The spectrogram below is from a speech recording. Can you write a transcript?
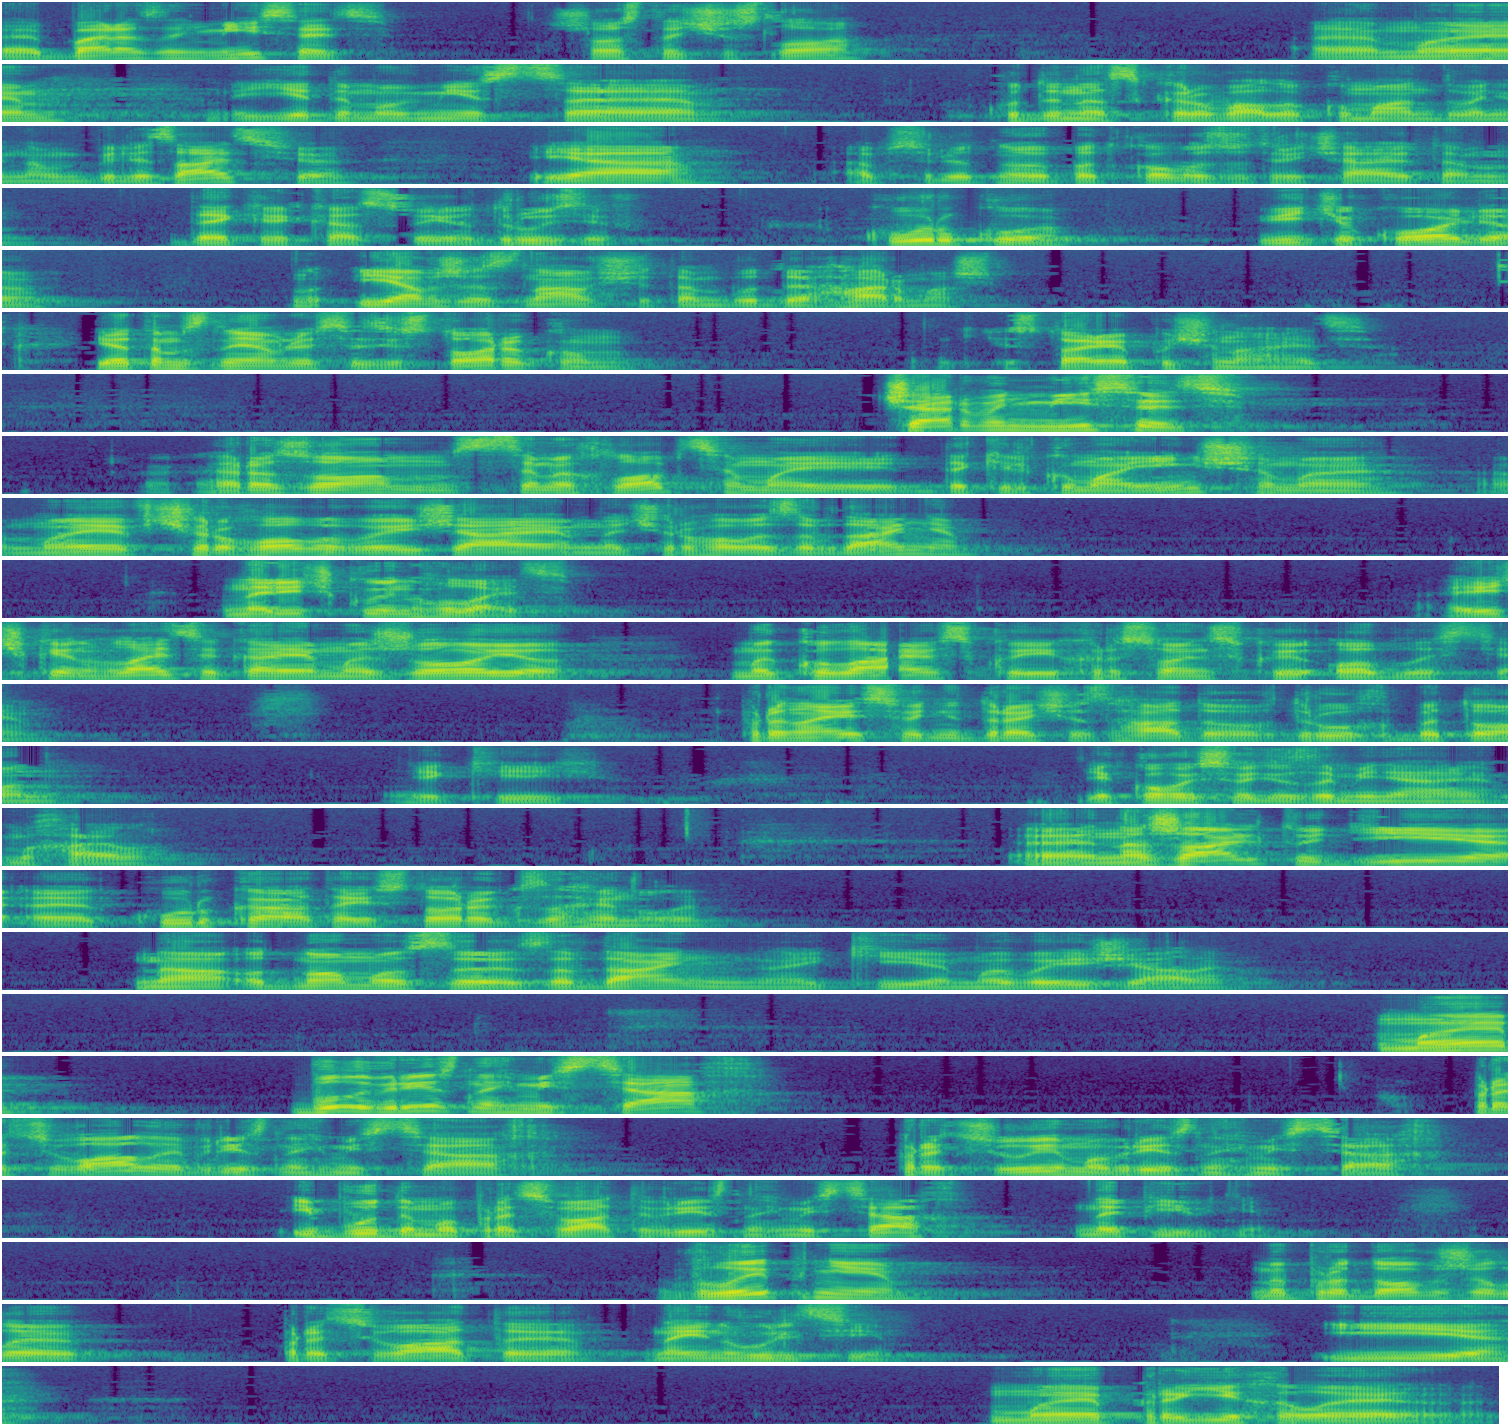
Е, Березень місяць, 6 число. Е, Ми їдемо в місце, куди нас керувало командування на мобілізацію. Я абсолютно випадково зустрічаю там декілька своїх друзів: Курку, Вітю Колю. Ну, я вже знав, що там буде гармаш. Я там знайомлюся з істориком. Історія починається. Червень місяць. Разом з цими хлопцями і декількома іншими ми вчергово виїжджаємо на чергове завдання на річку Інгулець. Річка Інгулець, яка є межою Миколаївської і Херсонської області. Про неї сьогодні, до речі, згадував друг Бетон, який, якого сьогодні заміняє Михайло. Е, На жаль, тоді е, Курка та історик загинули на одному з завдань, на які ми виїжджали. Ми були в різних місцях, працювали в різних місцях, працюємо в різних місцях і будемо працювати в різних місцях на півдні. В липні ми продовжили працювати на Інгульці. І ми приїхали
